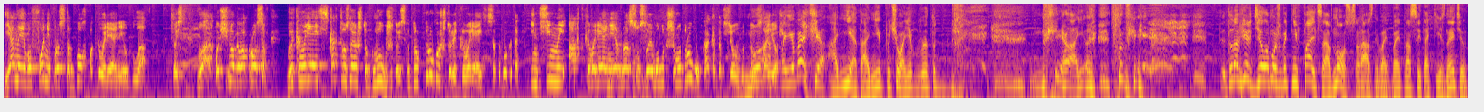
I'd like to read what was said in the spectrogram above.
Я на его фоне просто бог по ковырянию, Влад. То есть, Влад, очень много вопросов. Вы ковыряетесь, как ты узнаешь, что глубже? То есть вы друг другу, что ли, ковыряетесь? Это какой-то интимный акт ковыряния в носу своему лучшему другу? Как это все Ну, узнаешь? понимаете, а нет, они почему? Они это... они- Тут, например, дело может быть не в пальце, а в нос разный бывает. Бывают носы такие, знаете,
